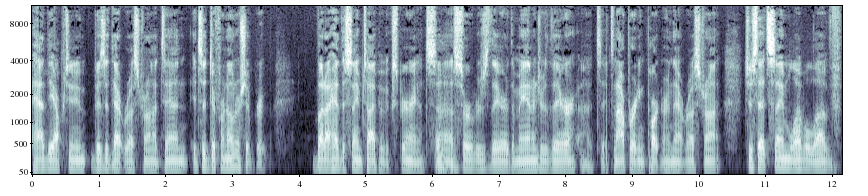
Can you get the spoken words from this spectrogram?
had the opportunity to visit that restaurant, and it's a different ownership group. But I had the same type of experience. Uh, servers there, the manager there. Uh, it's, it's an operating partner in that restaurant. Just that same level of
